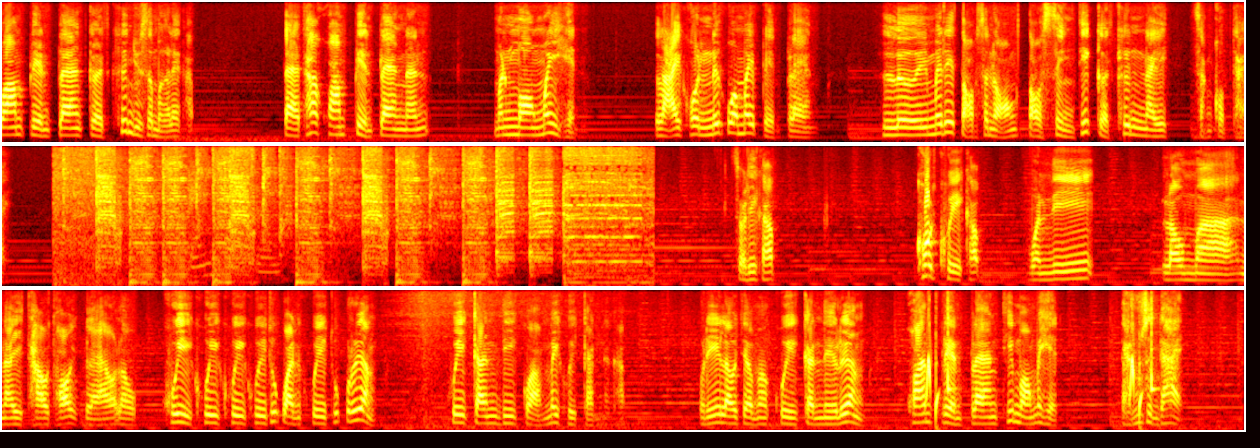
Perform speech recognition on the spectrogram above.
ความเปลี่ยนแปลงเกิดขึ้นอยู่เสมอเลยครับ แต่ถ้าความเปลี่ยนแปลงนั้น มันมองไม่เห็น หลายคนนึกว่าไม่เปลี่ยนแปลง เลยไม่ได้ตอบสนองต่อสิ่งที่เกิดขึ้นในสังคมไทย สวัสดีครับ โคตรคุยครับ วันนี้เรามาในทาวทออีกแล้ว เราคุยคุยคุยคุยทุกวันคุยทุกเรื่อง คุยกันดีกว่าไม่คุยกันนะครับ วันนี้เราจะมาคุยกันในเรื่องความเปลี่ยนแปลงที่มองไม่เห็น แต่รู้สึกได้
